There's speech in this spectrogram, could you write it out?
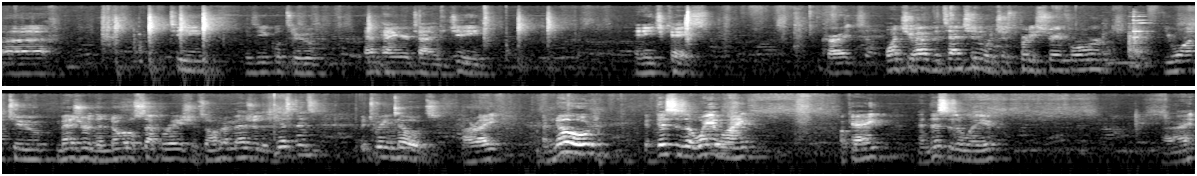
uh, T is equal to M hanger times G in each case. All right, once you have the tension, which is pretty straightforward, you want to measure the nodal separation. So I'm gonna measure the distance between nodes, all right? A node, if this is a wavelength, okay, and this is a wave, all right?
